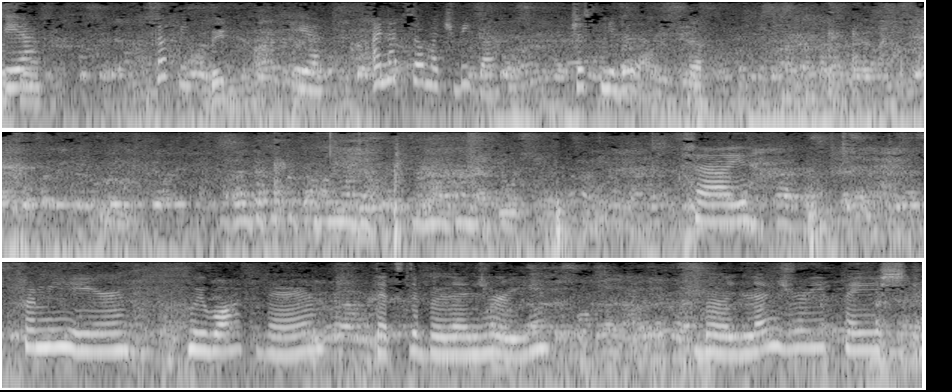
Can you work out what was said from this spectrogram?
Yeah. Coffee. Big? Yeah. Ah, not so much big ah. Just middle ah. Yeah. So, from here, we walk there. That's the boulangerie. Boulangerie pastry.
